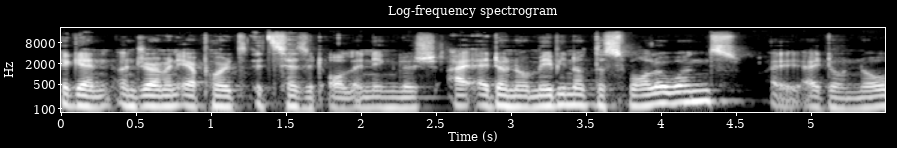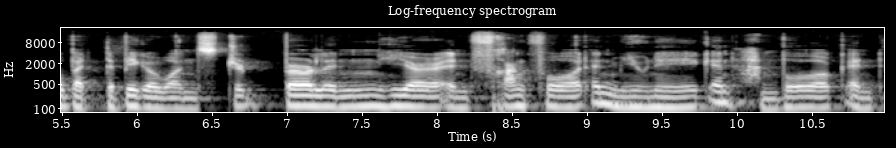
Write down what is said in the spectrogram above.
Again, on German airports, it says it all in English. I, I don't know, maybe not the smaller ones. I, I don't know, but the bigger ones. Berlin here and Frankfurt and Munich and Hamburg and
